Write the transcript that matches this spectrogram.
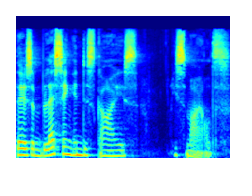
there's a blessing in disguise. He smiles.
